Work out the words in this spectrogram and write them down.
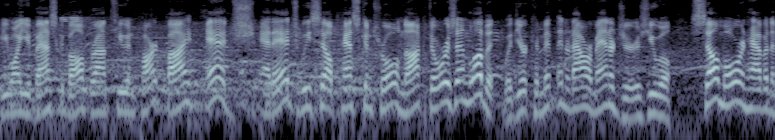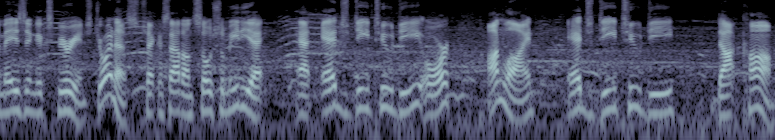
BYU basketball brought to you in part by Edge. At Edge, we sell pest control, knock doors, and love it. With your commitment and our managers, you will sell more and have an amazing experience. Join us. Check us out on social media at EdgeD2D or online, edged2d.com.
